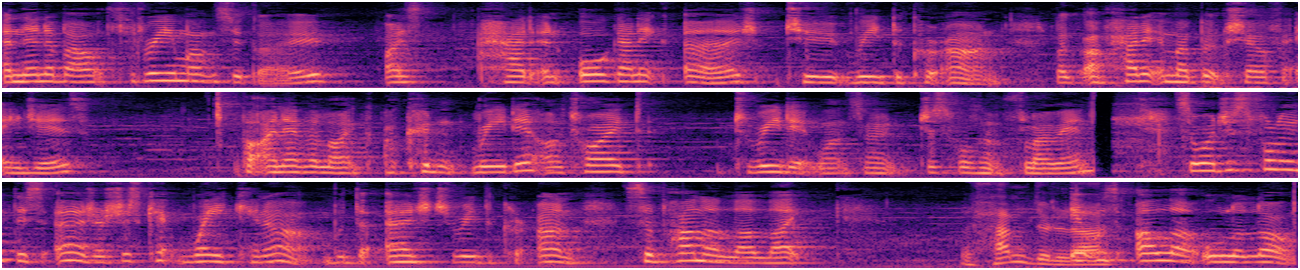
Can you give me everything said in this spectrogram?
And then about three months ago, I had an organic urge to read the Quran. Like I've had it in my bookshelf for ages, but I never like I couldn't read it. I tried to read it once and it just wasn't flowing. So I just followed this urge. I just kept waking up with the urge to read the Quran. Subhanallah, like it was Allah all along.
